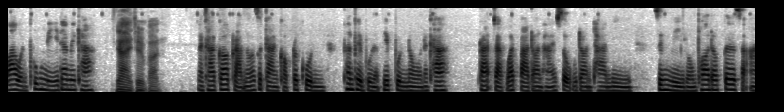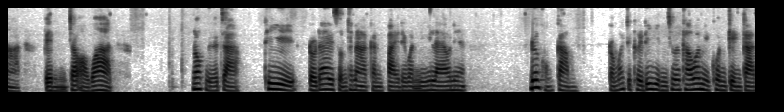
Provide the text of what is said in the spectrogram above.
ว่าวันพรุ่งนี้ได้ไหมคะได้เจริญพรนะคะ ก็กราบนมัสการขอบพระคุณท่านเพบุญอภิปุณโนนะคะ พระจากวัดป่าดอนหายโศกอุดรธานี ซึ่งมีหลวงพ่อดอกเตอรสะอาดเป็นเจ้าอาวาสนอกเหนือจากที่เราได้สนทนากันไปในวันนี้แล้วเนี่ย เรื่องของกรรม เรามักจะเคยได้ยินใช่ไหมคะว่ามีคนเก่งกาจ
